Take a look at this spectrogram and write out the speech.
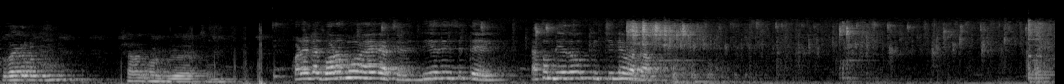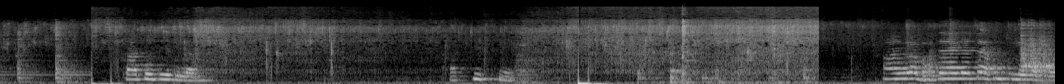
কোথায় গেল? সারা ঘর ঘুরে যাচ্ছে কড়াইটা গরম হয়ে গেছে, দিয়ে দিয়েছি তেল। এখন দিয়ে দেবো চিনে বাদাম। কাজু দিয়ে দিলাম। আর কিশমিশ। আমার এগুলো ভাজা হয়ে গেছে, এখন তুলে দেবো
